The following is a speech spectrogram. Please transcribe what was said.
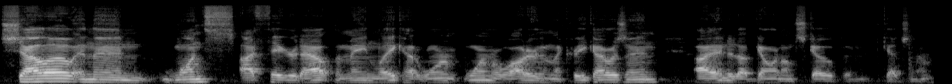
Shallow, and then once I figured out the main lake had warm, warmer water than the creek I was in, I ended up going on scope and catching them.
